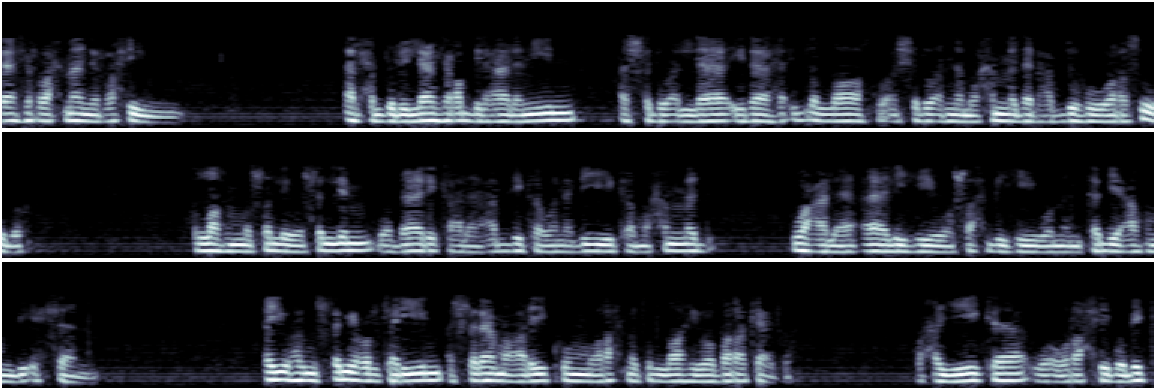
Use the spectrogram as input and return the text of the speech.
الله الرحمن الرحيم. الحمد لله رب العالمين أشهد أن لا إله إلا الله وأشهد أن محمدا عبده ورسوله. اللهم صل وسلم وبارك على عبدك ونبيك محمد وعلى آله وصحبه ومن تبعهم بإحسان. أيها المستمع الكريم السلام عليكم ورحمة الله وبركاته. أحييك وأرحب بك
